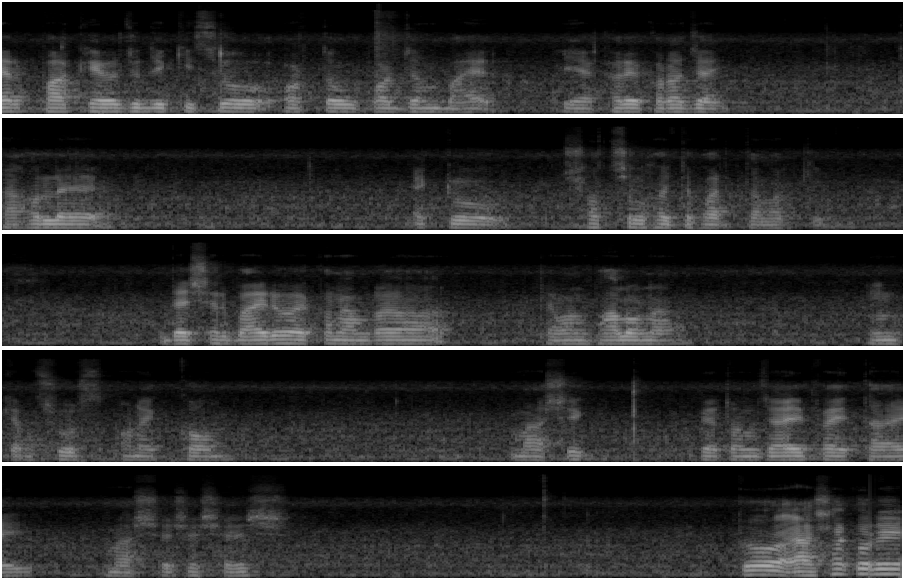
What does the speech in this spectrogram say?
এর ফাঁকেও যদি কিছু অর্থ উপার্জন বাইরে আকারে করা যায়, তাহলে একটু সচ্ছল হইতে পারতাম আর কি। দেশের বাইরেও এখন আমরা তেমন ভালো না। ইনকাম সোর্স অনেক কম। মাসিক বেতন যাই পাই তাই মাস শেষে শেষ। তো আশা করি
